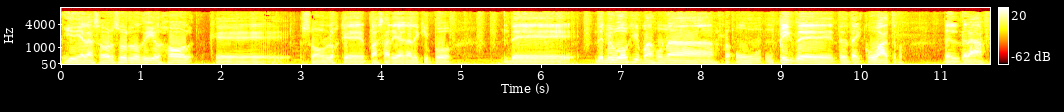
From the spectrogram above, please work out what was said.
y el lanzador zurdo Deal Hall, que son los que pasarían al equipo de, de Milwaukee, más una un, pick de 34 del draft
